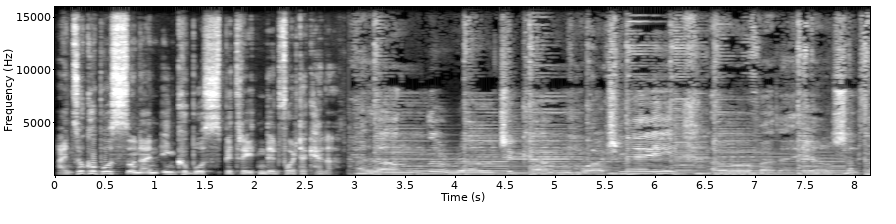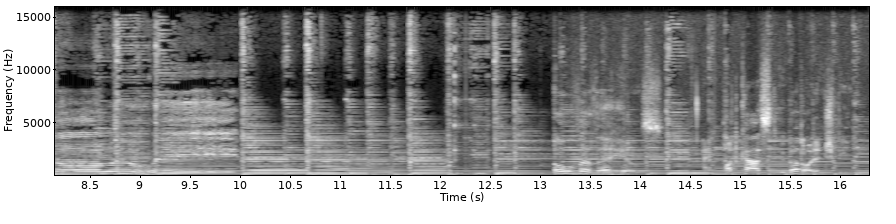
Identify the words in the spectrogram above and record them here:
Ein Succubus und ein Inkubus betreten den Folterkeller. Along the road to come watch me over the hills and far away. Over the Hills, ein Podcast über Rollenspiele.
